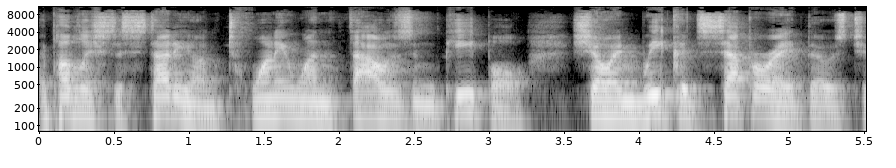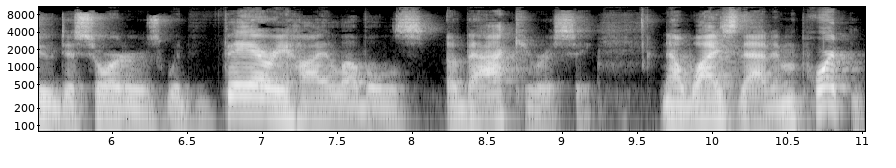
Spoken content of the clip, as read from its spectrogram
I published a study on 21,000 people showing we could separate those two disorders with very high levels of accuracy. Now, why is that important?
